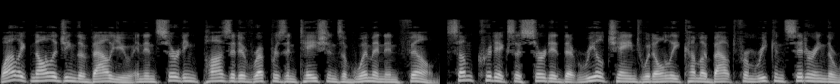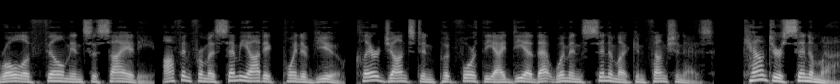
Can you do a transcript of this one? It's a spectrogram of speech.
While acknowledging the value in inserting positive representations of women in film, some critics asserted that real change would only come about from reconsidering the role of film in society, often from a semiotic point of view. Claire Johnston put forth the idea that women's cinema can function as counter-cinema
